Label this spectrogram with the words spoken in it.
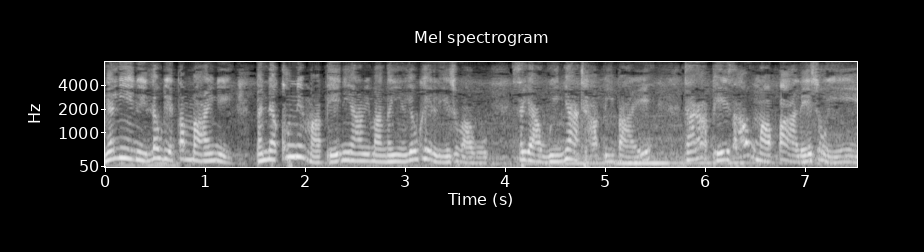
ငလျင်တွေလောက်တဲ့တမိုင်းတွေဘယ်နှစ်ခုနှစ်မှာဘယ်နေရာတွေမှာငလျင်ရောက်ခဲ့လဲဆိုတာကိုဆရာဝေမျှထားပေးပါတယ်ဒါကဘေးစောင်းမှာပါလဲဆိုရင်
